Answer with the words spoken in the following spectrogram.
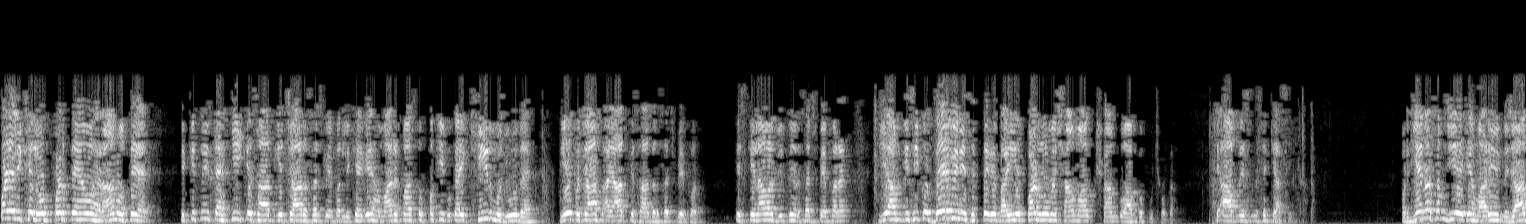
پڑھے لکھے لوگ پڑھتے ہیں، وہ حیران ہوتے ہیں کہ کتنی تحقیق کے ساتھ یہ چار ریسرچ پیپر لکھے گئے؟ ہمارے پاس تو پکی پکائی کھیر موجود ہے یہ پچاس آیات کے ساتھ ریسرچ پیپر اس کے علاوہ جتنے ریسرچ پیپر ہیں یہ ہم کسی کو دے بھی نہیں سکتے کہ بھائی یہ پڑھ لو میں شام شام کو آپ کو پوچھوں گا کہ آپ نے اس میں سے کیا سیکھا؟ اور یہ نہ سمجھیے کہ ہماری نجات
